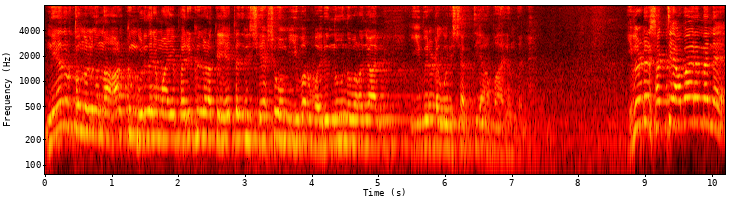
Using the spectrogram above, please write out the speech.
നേതൃത്വം നൽകുന്ന ആൾക്കും ഗുരുതരമായ പരിക്കുകളൊക്കെ ഏറ്റതിന് ശേഷവും ഇവർ വരുന്നു എന്ന് പറഞ്ഞാൽ ഇവരുടെ ഒരു ശക്തി അപാരം തന്നെ. ഇവരുടെ ശക്തി അപാരം തന്നെ.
